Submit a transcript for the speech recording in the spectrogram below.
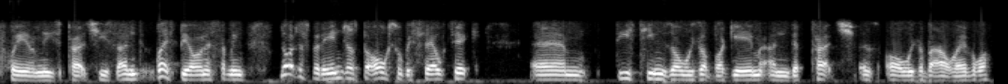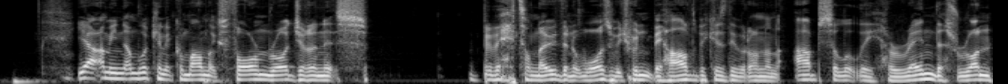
playing on these pitches. And let's be honest, I mean, not just with Rangers, but also with Celtic. Um, these teams always up their game, and the pitch is always a bit of a leveler. Yeah, I mean, I'm looking at Kilmarnock's form, Roger, and it's better now than it was, which wouldn't be hard because they were on an absolutely horrendous run.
